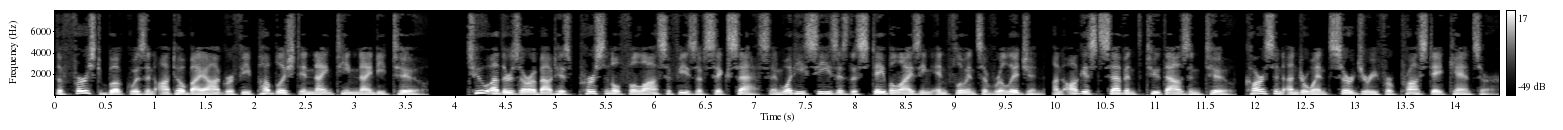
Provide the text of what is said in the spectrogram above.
The first book was an autobiography published in 1992. Two others are about his personal philosophies of success and what he sees as the stabilizing influence of religion. On August 7, 2002, Carson underwent surgery for prostate cancer.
